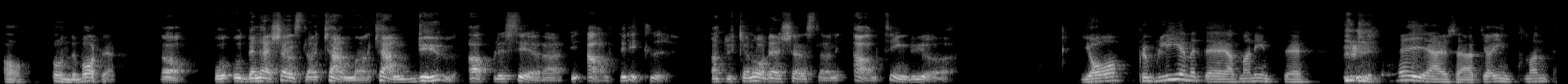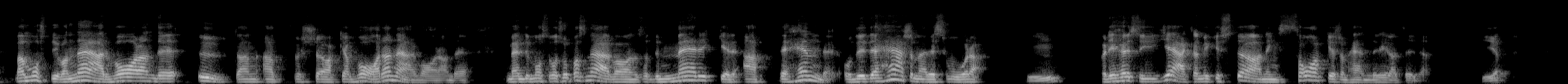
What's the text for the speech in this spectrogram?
Ja, underbart det. Ja. Och, och den här känslan kan, man, kan du applicera i allt i ditt liv. Att du kan ha den känslan i allting du gör. Ja, problemet är att man inte... För mig är det så här att jag inte, man, man måste ju vara närvarande utan att försöka vara närvarande. Men du måste vara så pass närvarande så att du märker att det händer. Och det är det här som är det svåra. Mm. För det är så jäkla mycket störningssaker som händer hela tiden. Japp.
